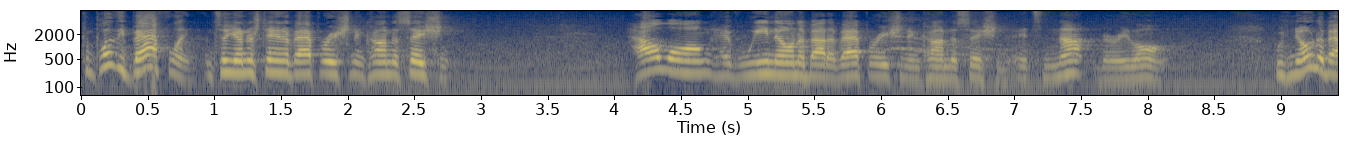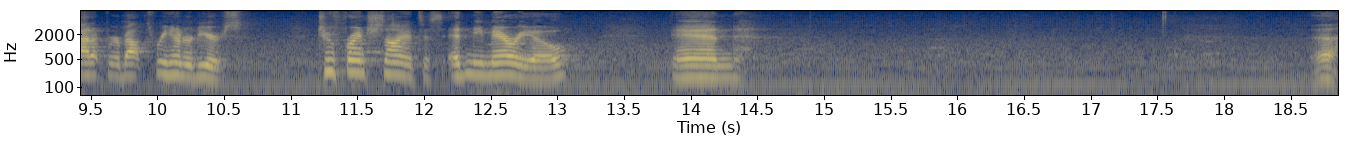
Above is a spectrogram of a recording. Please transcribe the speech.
Completely baffling until you understand evaporation and condensation. How long have we known about evaporation and condensation? It's not very long. We've known about it for about 300 years. Two French scientists, Edmond Mariotte and uh,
